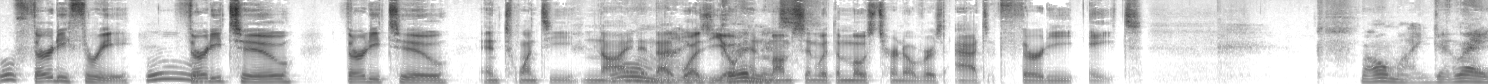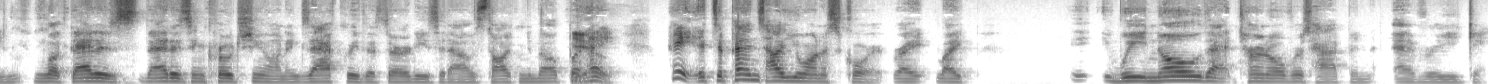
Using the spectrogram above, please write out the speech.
Oof. 33, Ooh. 32, 32, and 29. and that was Johan Momsen with the most turnovers at 38. Oh my god! Wait, look, that is that is encroaching on exactly the 30s that I was talking about. But yeah. hey, hey, it depends how you want to score it, right? Like we know that turnovers happen every game.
